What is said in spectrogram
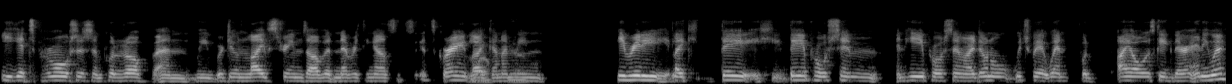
you get to promote it and put it up. And we were doing live streams of it and everything else. It's it's great. Like, and I mean, he really like they he, they approached him and he approached him. I don't know which way it went, but I always gig there anyway.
